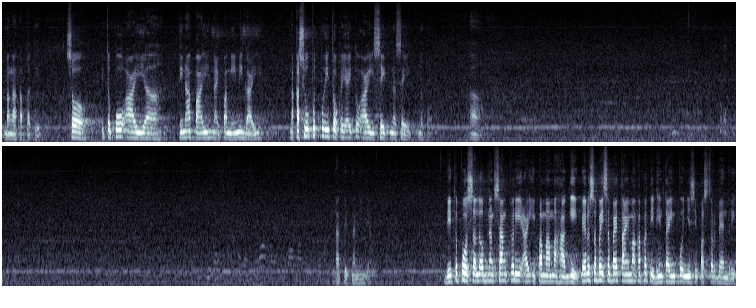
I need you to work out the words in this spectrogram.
mga kapatid. So, ito po ay uh, tinapay na ipamimigay. Nakasupot po ito, kaya ito ay safe na safe. Ano po. Uh, Lapit na ninyo. Dito po sa loob ng sanctuary ay ipamamahagi. Pero sabay-sabay tayo mga kapatid, hintayin po niyo si Pastor Bendry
